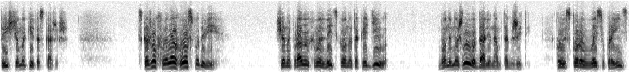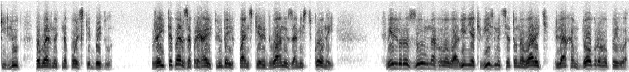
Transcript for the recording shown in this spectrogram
Ти що, Микита, скажеш? Скажу хвала Господові, що направив Хмельницького на таке діло бо неможливо далі нам так жити, коли скоро весь український люд повернуть на польське бидло. Вже й тепер запрягають людей в панські ридвани замість коней. Хміль розумна голова, він як візьметься, то наварить ляхам доброго пива,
